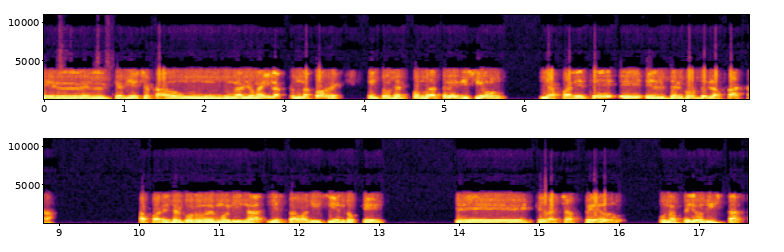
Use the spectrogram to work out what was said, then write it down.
el, que había chocado un, avión ahí en, una torre. Entonces pongo la televisión y aparece eh, el del gordo y la flaca. Aparece el gordo de Molina y estaba diciendo que, que, que la Chapeo, una periodista,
